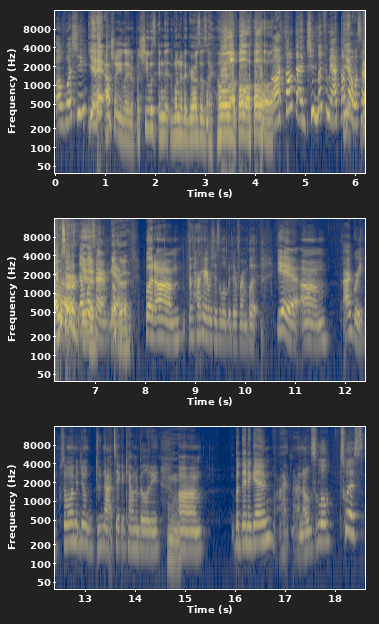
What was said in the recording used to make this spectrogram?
Oh, was she? Yeah, I'll show you later. But she was in the, one of the girls that was like, hold up, hold up, hold up. Oh, I thought that she looked for me. I thought Yeah, that was her. that was though. her, That yeah. was her. Yeah. Okay. But um, her hair was just a little bit different. But yeah, um, I agree. Some women do do not take accountability. Hmm. Um, but then again, I, I know it's a little twist.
